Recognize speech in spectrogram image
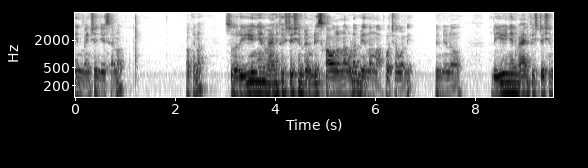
నేను మెన్షన్ చేశాను. ఓకేనా సో రీయూనియన్ మేనిఫెస్టేషన్ రెమెడీస్ కావాలన్నా కూడా మీరు నన్ను అప్రోచ్ అవ్వండి. మీకు నేను రీయూనియన్ మేనిఫెస్టేషన్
